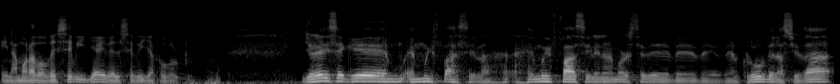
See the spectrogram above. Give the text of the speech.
enamorado de Sevilla y del Sevilla Fútbol Club. Yo le dice que es, muy fácil, es muy fácil enamorarse del club, de la ciudad,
